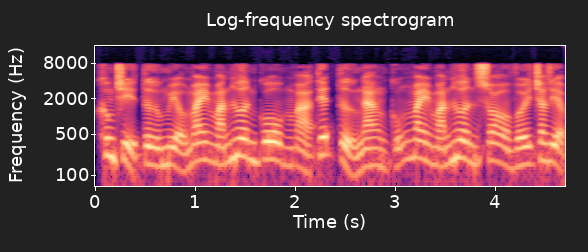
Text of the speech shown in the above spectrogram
Không chỉ từ miểu may mắn hơn cô mà tiết tử ngang cũng may mắn hơn so với Trang Diệp,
